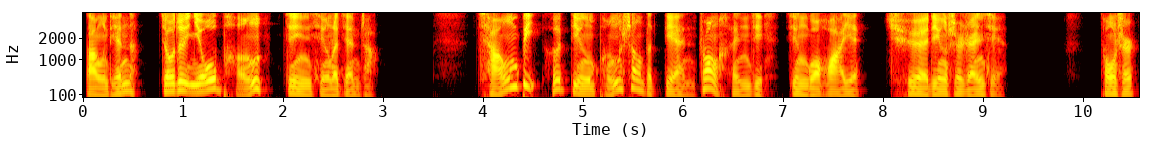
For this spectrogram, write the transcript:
当天呢，就对牛棚进行了检查，墙壁和顶棚上的点状痕迹经过化验。确定是人血，同时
